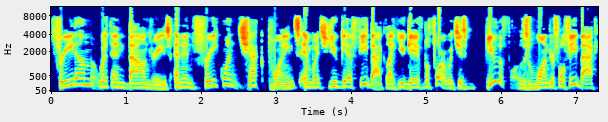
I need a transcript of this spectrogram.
freedom within boundaries, and then frequent checkpoints in which you give feedback, like you gave before, which is beautiful. It was wonderful feedback.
